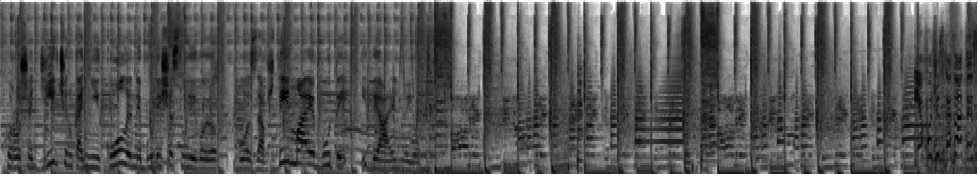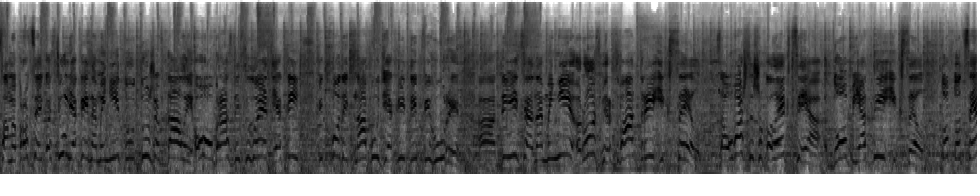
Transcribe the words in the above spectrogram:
Хороша дівчинка ніколи не буде щасливою, бо завжди має бути ідеальною. Я хочу сказати саме про цей костюм, який на мені тут дуже вдалий образний силует, який підходить на будь-який тип фігури. Дивіться, на мені розмір 2-3 XL. Що колекція до 5 XL. Тобто це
